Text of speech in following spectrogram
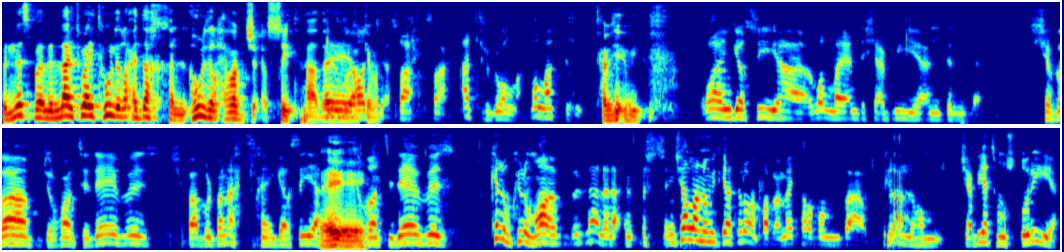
بالنسبة لل lightweight هو اللي راح يدخل هو اللي راح يرجع الصيت هذا إيه، للملاكمة. صح صح. أتفق والله. والله أتفق. حبيبي. راين جارسيا والله عنده شعبية عند الشباب جيرفونتي ديفيز شباب والبنات راين جارسيا جيرفونتي ديفيز كلهم كلهم ما لا لا لا بس إن شاء الله إنهم يتقاتلون. طبعا ما يتهربون من بعض كلهم شعبيتهم أسطورية.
